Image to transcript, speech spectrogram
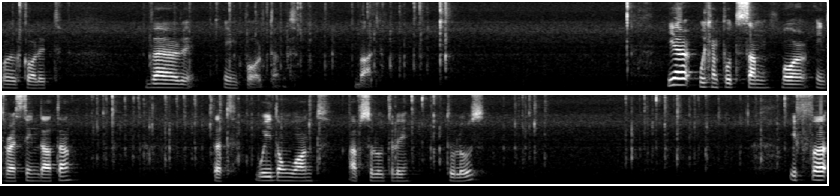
We'll call it very important value. Here we can put some more interesting data that we don't want absolutely to lose. If uh,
